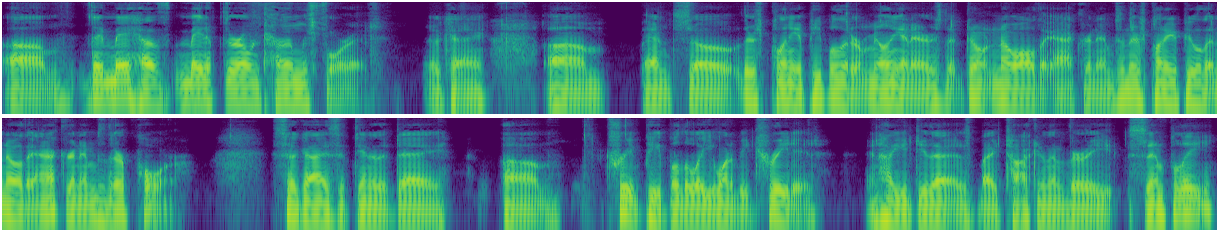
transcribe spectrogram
Um, they may have made up their own terms for it, okay? Um, and so there's plenty of people that are millionaires that don't know all the acronyms, and there's plenty of people that know the acronyms that are poor. So, guys, at the end of the day, um, treat people the way you want to be treated and how you do that is by talking to them very simply.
